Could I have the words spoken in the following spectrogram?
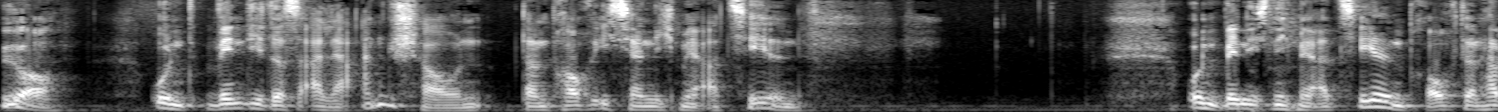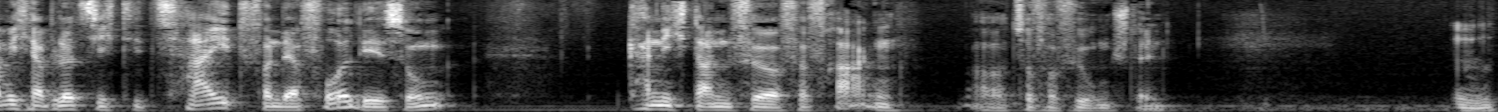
Ja. Und wenn die das alle anschauen, dann brauche ich es ja nicht mehr erzählen. Und wenn ich es nicht mehr erzählen brauche, dann habe ich ja plötzlich die Zeit von der Vorlesung, kann ich dann für, für Fragen äh, zur Verfügung stellen. Mhm.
